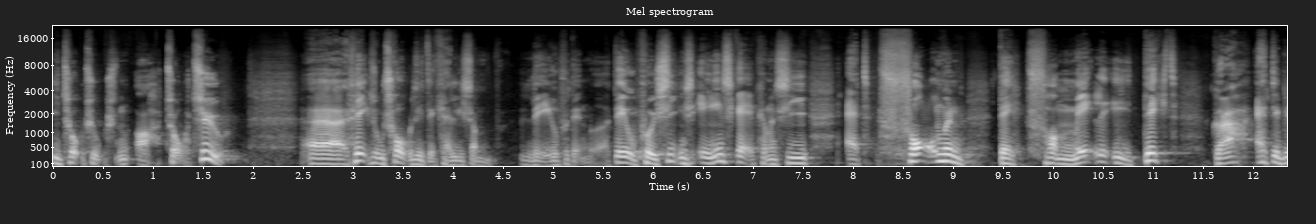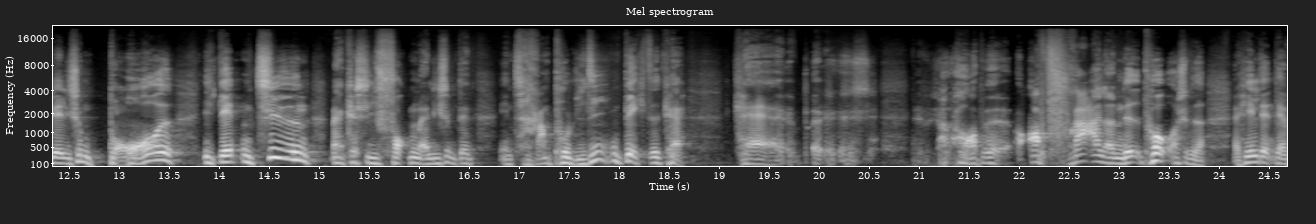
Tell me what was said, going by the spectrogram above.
i 2022. Uh, øh, helt utroligt, det kan ligesom leve på den måde. Det er jo poesiens egenskab, kan man sige, at formen, det formelle i et digt, gør, at det bliver ligesom båret igennem tiden. Man kan sige, at formen er ligesom den, en trampolin, digtet kan, kan øh, hoppe op fra eller ned på osv. At hele den der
